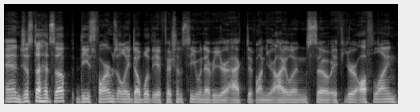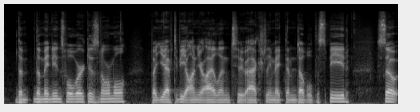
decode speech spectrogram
and just a heads up, these farms only double the efficiency whenever you're active on your island, so if you're offline, the, the minions will work as normal, but you have to be on your island to actually make them double the speed. So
